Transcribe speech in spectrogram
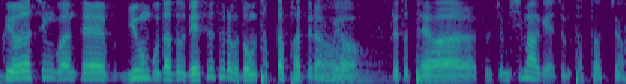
그 여자친구한테 미움보다도 내 스스로가 너무 답답하더라고요. 그래서 대화를 좀 심하게 좀 다퉜죠.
